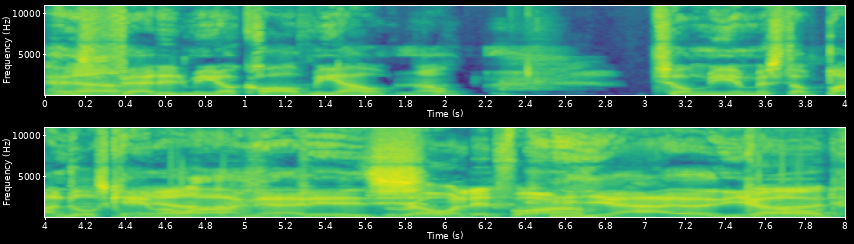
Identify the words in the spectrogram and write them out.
has Yeah. vetted me or called me out No. till me and Mister Bundles came Yeah. along. That is. Ruined it for him. Yeah, uh, you God. know,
